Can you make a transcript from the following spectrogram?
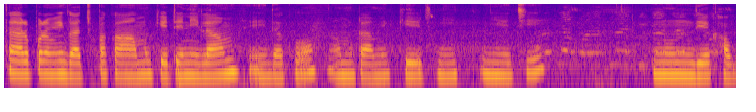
তারপর আমি গাছ পাকা আম কেটে নিলাম। এই দেখো, আমটা আমি কেটে নিয়েছি। নুন দিয়ে খাব।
